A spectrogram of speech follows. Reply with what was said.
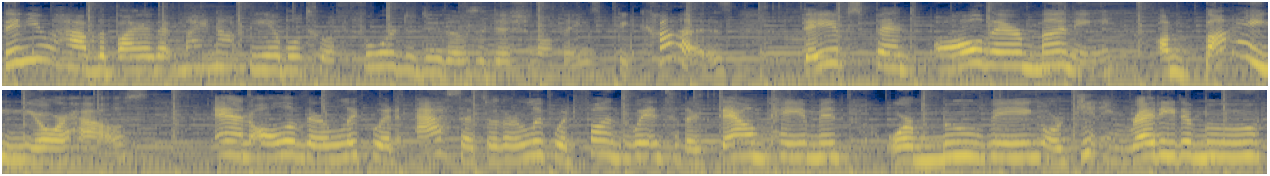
then you have the buyer that might not be able to afford to do those additional things because they've spent all their money on buying your house and all of their liquid assets or their liquid funds went into their down payment or moving or getting ready to move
